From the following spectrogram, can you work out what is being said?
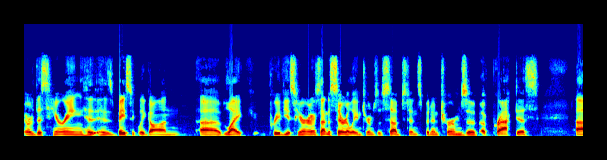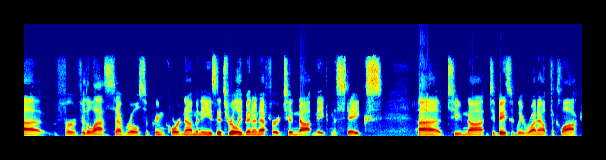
or this hearing has, has basically gone uh, like previous hearings, not necessarily in terms of substance, but in terms of, of practice. Uh, for for the last several Supreme Court nominees, it's really been an effort to not make mistakes, uh, to not to basically run out the clock,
